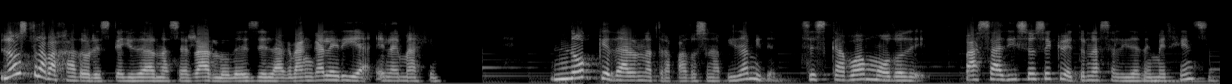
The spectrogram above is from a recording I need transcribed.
los trabajadores que ayudaron a cerrarlo desde la gran galería en la imagen no quedaron atrapados en la pirámide. Se excavó a modo de pasadizo secreto en la salida de emergencia,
